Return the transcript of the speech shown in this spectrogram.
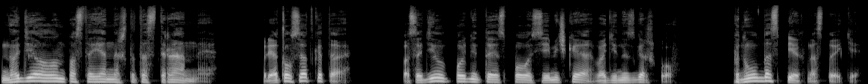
Но делал он постоянно что-то странное. Прятался от кота. Посадил поднятое с пола семечко в один из горшков. Пнул доспех на стойке.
